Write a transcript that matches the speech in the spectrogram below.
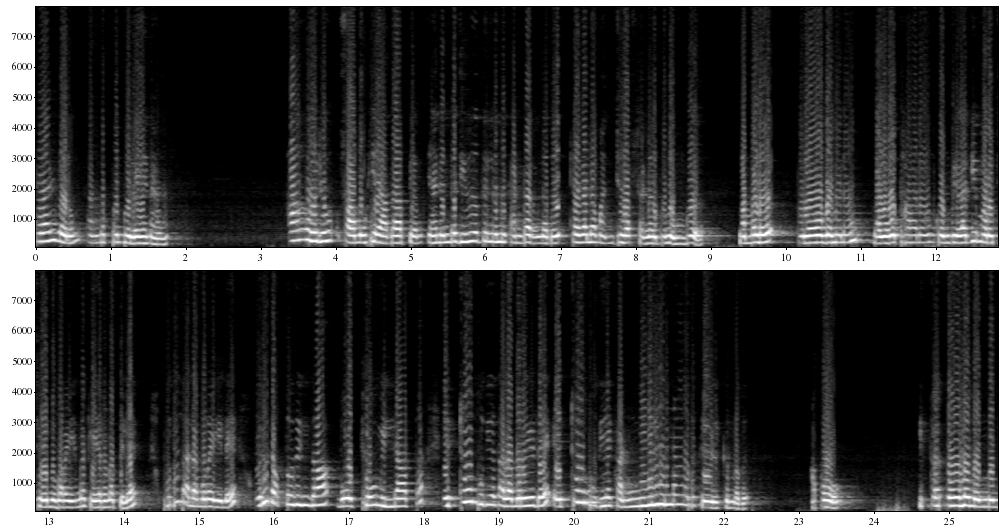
അയാൾ വെറും തങ്കപ്പൻ പുലയനാണ് ആ ഒരു സാമൂഹ്യ യാഥാർത്ഥ്യം ഞാൻ എന്റെ ജീവിതത്തിൽ നിന്ന് കണ്ടറിഞ്ഞത് കേവലം അഞ്ചു വർഷങ്ങൾക്ക് മുമ്പ് നമ്മൾ പുരോഗമനവും നവോത്ഥാനവും കൊണ്ട് ഇളകി മറിച്ചു എന്ന് പറയുന്ന കേരളത്തിലെ പുതുതലമുറയിലെ ഒരു തത്വചിന്ത ബോധ്യവും ഇല്ലാത്ത ഏറ്റവും പുതിയ തലമുറയുടെ ഏറ്റവും പുതിയ കണ്ണിയിൽ നിന്നാണ് അത് കേൾക്കുന്നത്. അപ്പോ ഇത്രത്തോളം ഒന്നും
